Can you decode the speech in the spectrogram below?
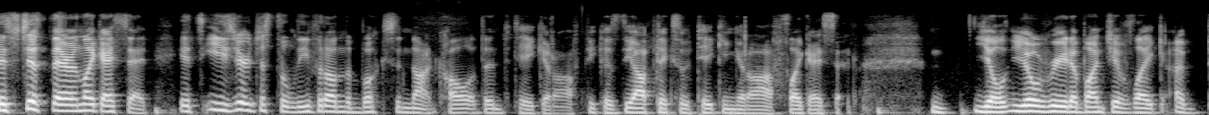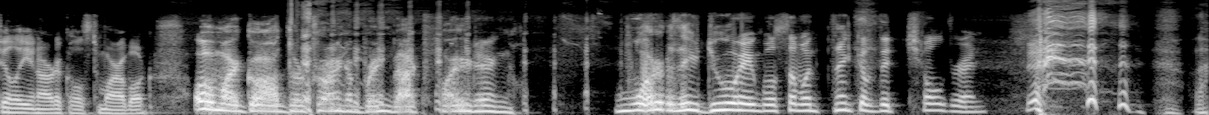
It's just there, and like I said, it's easier just to leave it on the books and not call it than to take it off because the optics of taking it off, like I said, you'll you'll read a bunch of like a billion articles tomorrow about, oh my god, they're trying to bring back fighting. What are they doing? Will someone think of the children? Uh,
